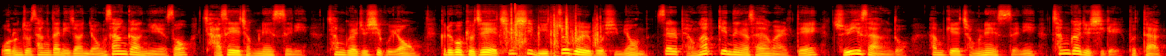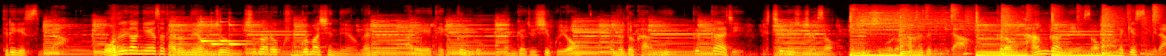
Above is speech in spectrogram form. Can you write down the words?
오른쪽 상단 이전 영상 강의에서 자세히 정리했으니 참고해 주시고요. 그리고 교재 72쪽을 보시면 셀 병합 기능을 사용할 때 주의사항도 함께 정리했으니 참고해 주시길 부탁드리겠습니다. 뭐 오늘 강의에서 다룬 내용 중 추가로 궁금하신 내용은 아래에 댓글로 남겨주시고요. 오늘도 강의 끝까지 시청해주셔서 진심으로 감사드립니다. 그럼 다음 강의에서 뵙겠습니다.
